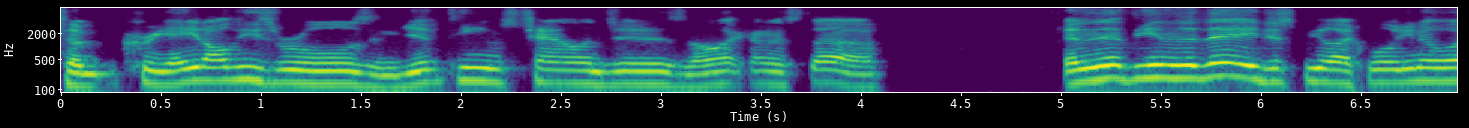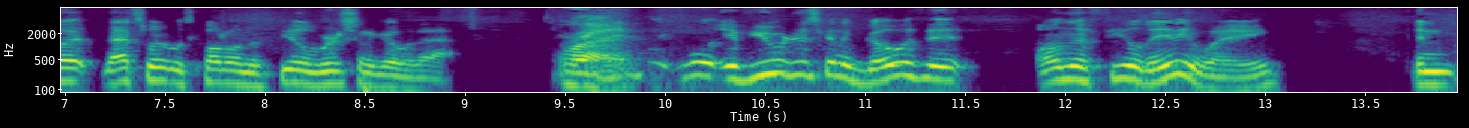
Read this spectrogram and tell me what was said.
to create all these rules and give teams challenges and all that kind of stuff. And then at the end of the day, just be like, well, you know what? That's what it was called on the field. We're just going to go with that. right. Well, if you were just going to go with it on the field anyway, and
